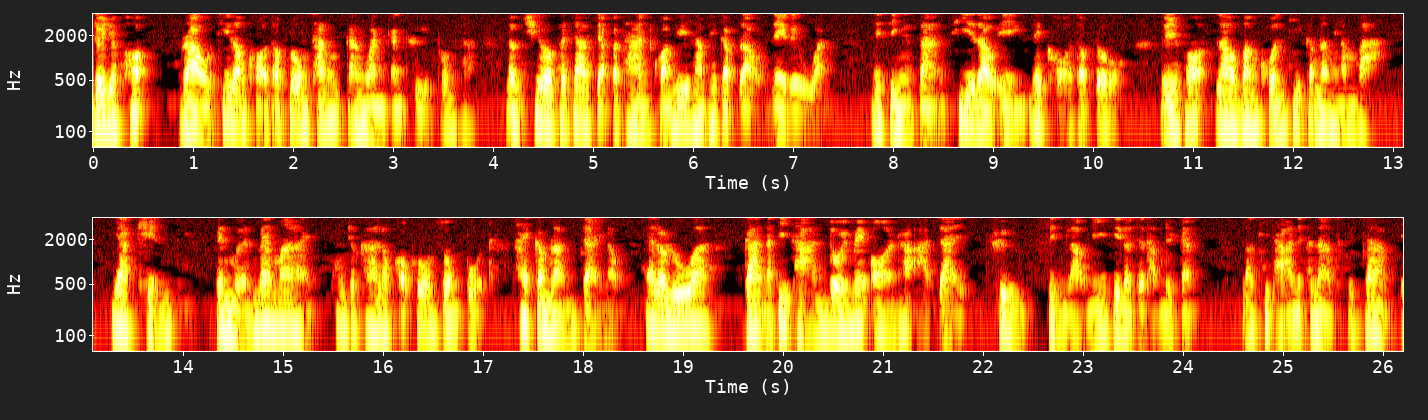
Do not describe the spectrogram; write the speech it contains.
โดยเฉพาะเราที่ร้องขอต่อพระองค์ทั้งกลางวันกลางคืนพระองค์เราเชื่อว่าพระเจ้าจะประทานความยุติธรรมให้กับเราในเร็ววัน ในสิ่งต่างๆ ที่เราเองได้ขอต่อพระองค์โดยเฉพาะเราบางคนที่กำลังลำบากยากเข็นเป็นเหมือนแม่ไม้พระเจ้าข้าเราขอพระองค์ทรงโปรดให้กำลังใจเรา ให้เรารู้ว่า การอธิษฐานโดยไม่อ่อนระอาใจคือสิ่งเหล่านี้ที่เราจะทำด้วยกัน เราอธิษฐานในพระนามพระเจ้าเอ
